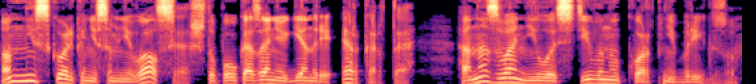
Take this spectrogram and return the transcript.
Он нисколько не сомневался, что по указанию Генри Эркарта она звонила Стивену Кортни Бригзу.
